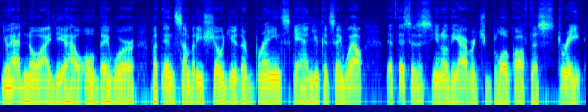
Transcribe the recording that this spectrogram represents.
you had no idea how old they were, but then somebody showed you their brain scan, you could say, well, if this is, you know, the average bloke off the street,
